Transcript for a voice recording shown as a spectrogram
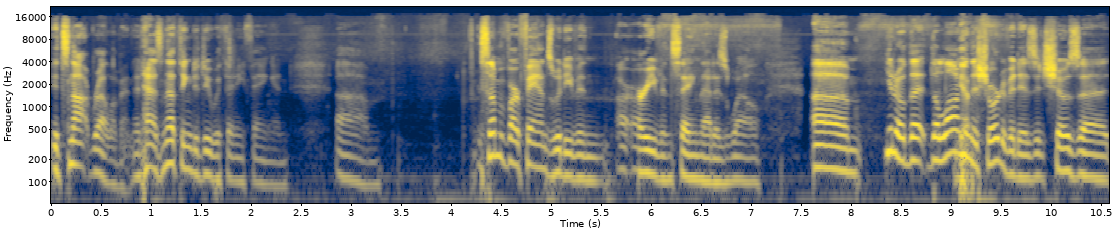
it's not relevant. It has nothing to do with anything, and um, some of our fans would even are, are even saying that as well. Um, you know, the the long yep. and the short of it is, it shows a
